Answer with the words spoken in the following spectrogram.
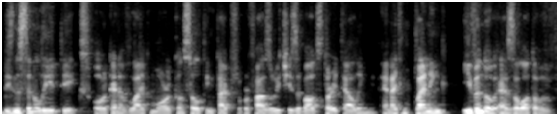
business analytics or kind of like more consulting types of profiles, which is about storytelling. And I think planning, even though has a lot of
